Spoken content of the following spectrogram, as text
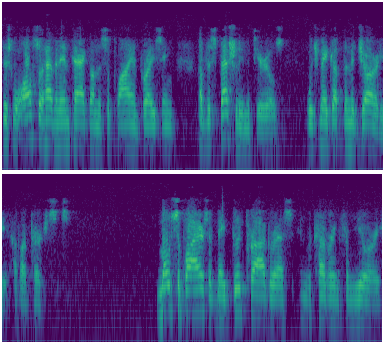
this will also have an impact on the supply and pricing of the specialty materials, which make up the majority of our purchases. Most suppliers have made good progress in recovering from Uri.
